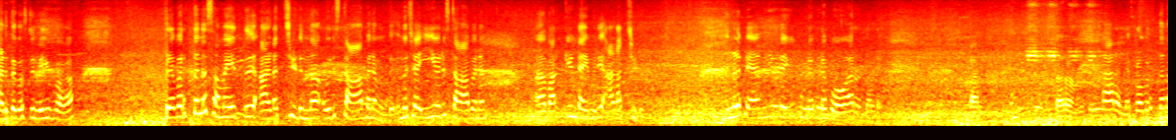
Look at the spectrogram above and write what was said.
അടുത്ത ക്വസ്റ്റ്യനിലേക്ക് പോകാം. പ്രവർത്തന സമയത്ത് അടച്ചിടുന്ന ഒരു സ്ഥാപനമുണ്ട്. എന്ന് വെച്ചാൽ ഈ ഒരു സ്ഥാപനം വർക്കിംഗ് ടൈമിൽ അടച്ചിടും. നിങ്ങൾ ഫാമിലിയുടെയൊക്കെ കൂടെ കൂടെ പോകാറുണ്ട് അവിടെ? സാറല്ല കാറല്ല പ്രവർത്തന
